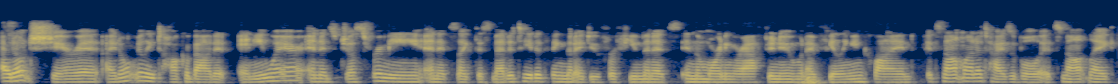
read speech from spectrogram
I don't share it. I don't really talk about it anywhere and it's just for me and it's like this meditative thing that I do for a few minutes in the morning or afternoon when I'm feeling inclined. It's not monetizable. It's not like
